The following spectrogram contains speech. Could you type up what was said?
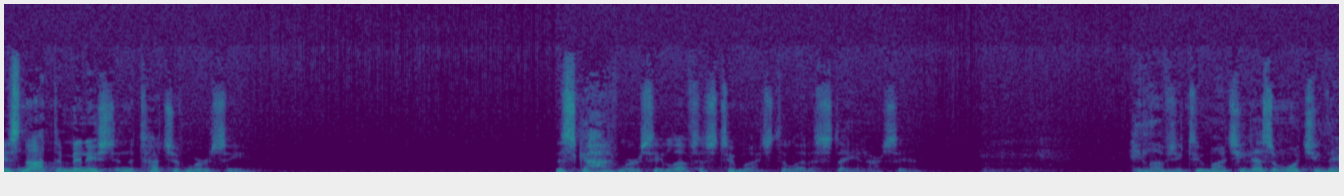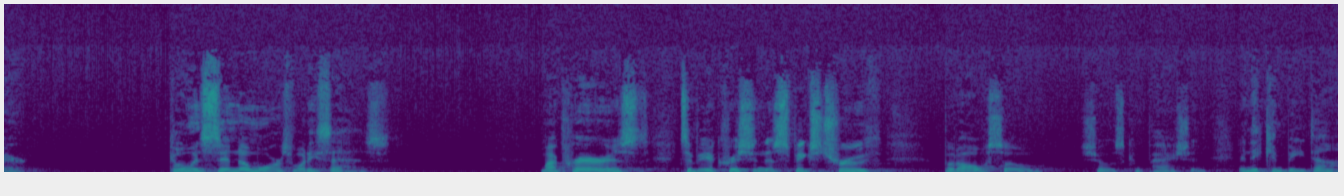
is not diminished in the touch of mercy. This God of mercy loves us too much to let us stay in our sin. He loves you too much. He doesn't want you there. Go and sin no more, is what he says. My prayer is to be a Christian that speaks truth, but also shows compassion. And it can be done.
